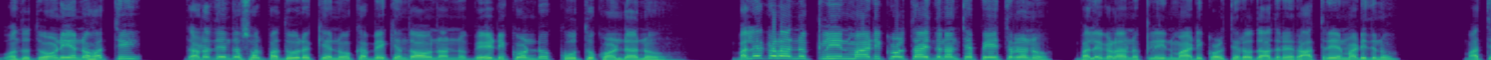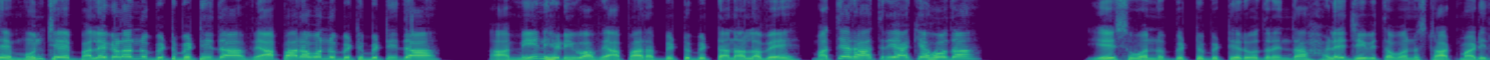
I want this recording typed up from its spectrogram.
ಒಂದು ದೋಣಿಯನ್ನು ಹತ್ತಿ ದಡದಿಂದ ಸ್ವಲ್ಪ ದೂರಕ್ಕೆ ನೂಕಬೇಕೆಂದು ಅವನನ್ನು ಬೇಡಿಕೊಂಡು ಕೂತುಕೊಂಡನು. ಬಲೆಗಳನ್ನು ಕ್ಲೀನ್ ಮಾಡಿಕೊಳ್ತಾ ಇದ್ದನಂತೆ ಪೇತ್ರನು. ಬಲೆಗಳನ್ನು ಕ್ಲೀನ್ ಮಾಡಿಕೊಳ್ತಿರೋದಾದ್ರೆ ರಾತ್ರಿ ಏನ್ ಮಾಡಿದನು? ಮತ್ತೆ ಮುಂಚೆ ಬಲೆಗಳನ್ನು ಬಿಟ್ಟು ಬಿಟ್ಟಿದ್ದ ವ್ಯಾಪಾರವನ್ನು ಬಿಟ್ಟು ಬಿಟ್ಟಿದ್ದ ಆ ಮೀನ್ ಹಿಡಿಯುವ ವ್ಯಾಪಾರ ಬಿಟ್ಟು ಬಿಟ್ಟನಲ್ಲವೇ ಮತ್ತೆ ರಾತ್ರಿ ಯಾಕೆ ಹೋದ? ಯೇಸುವನ್ನು ಬಿಟ್ಟು ಬಿಟ್ಟಿರುವುದರಿಂದ ಹಳೆ ಜೀವಿತವನ್ನು ಸ್ಟಾರ್ಟ್ ಮಾಡಿದ.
